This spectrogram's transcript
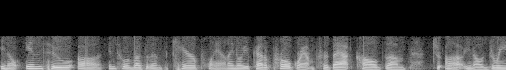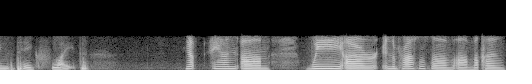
you know into uh, into a residence care plan. I know you've got a program for that called um, uh, you know Dreams Take Flight. Yep, and um, we are in the process of um, because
